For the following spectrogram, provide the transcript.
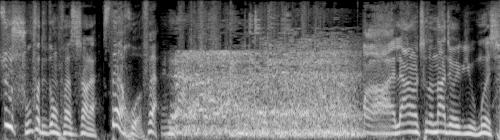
最舒服的一顿饭是啥呢？散伙饭。哎，俩人吃的那叫一个有默契。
